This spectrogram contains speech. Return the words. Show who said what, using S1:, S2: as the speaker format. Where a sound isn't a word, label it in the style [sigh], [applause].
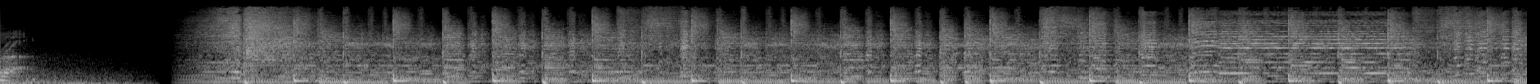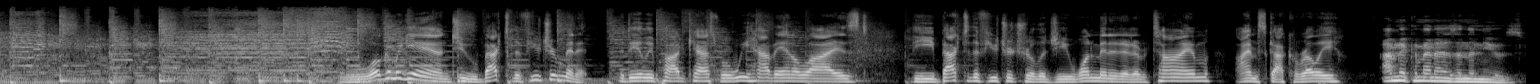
S1: genre.
S2: Welcome again to Back to the Future Minute, the daily podcast where we have analyzed the Back to the Future trilogy one minute at a time. I'm Scott Corelli.
S3: I'm Nick Jimenez in the news.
